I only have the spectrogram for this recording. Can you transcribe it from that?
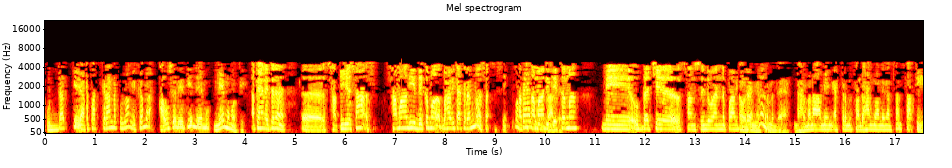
උද්දච්චය යටපත් කරන්න පුළුවන් එකම ඖෂධය තියෙන්නේ මේ මොහොතේ. අපි හන්නේ එතන සතිය සහ සමාධිය දෙකම භාවිතා කරනවා. සමාධි දෙකම මේ උද්දච්චය සංසිඳවන්න පාවිච්චි කරනවා. ධර්ම නාමයෙන් ඇත්තම සඳහන් වන්නේ නැත්නම් සතිය.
